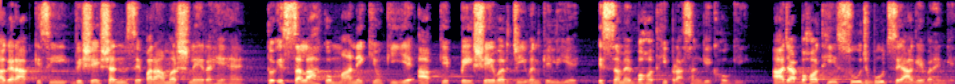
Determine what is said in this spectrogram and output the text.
अगर आप किसी विशेषज्ञ से परामर्श ले रहे हैं तो इस सलाह को माने क्योंकि यह आपके पेशेवर जीवन के लिए इस समय बहुत ही प्रासंगिक होगी। आज आप बहुत ही सूझबूझ से आगे बढ़ेंगे।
